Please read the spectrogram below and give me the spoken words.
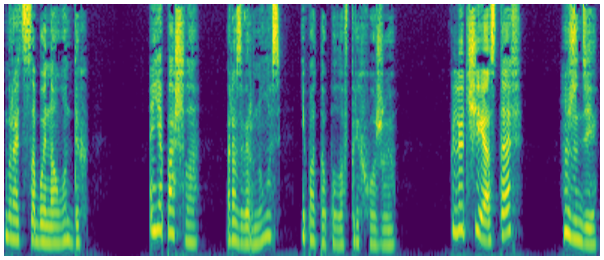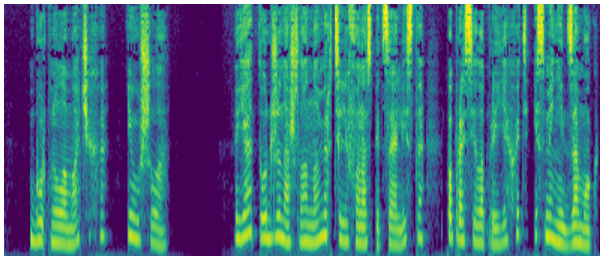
брать с собой на отдых. Я пошла, развернулась и потопала в прихожую. «Ключи оставь!» «Жди», — буркнула мачеха и ушла. Я тут же нашла номер телефона специалиста, попросила приехать и сменить замок.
